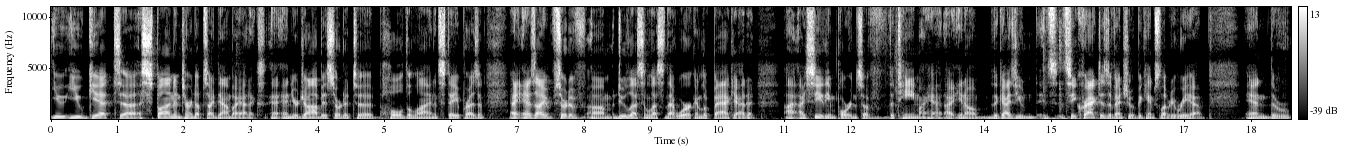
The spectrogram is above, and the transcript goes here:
you you get uh, spun and turned upside down by addicts, A- and your job is sort of to hold the line and stay present. As I sort of um, do less and less of that work and look back at it. I, I see the importance of the team I had. I, you know, the guys you see. Cracked is eventually what became Celebrity Rehab, and the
